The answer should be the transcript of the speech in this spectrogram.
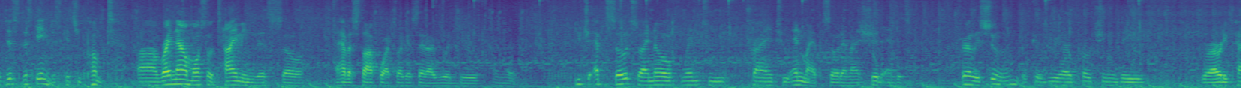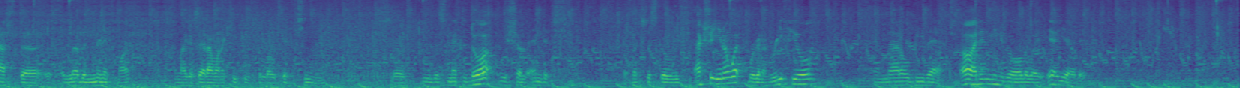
It just this game just gets you pumped. Uh, right now, I'm also timing this, so I have a stopwatch, like I said I would do in the future episodes, so I know when to try to end my episode, and I should end it fairly soon because we are approaching the we're already past the 11 minute mark. And like I said, I want to keep these below 15. Through this next door, we shall end it. But let's just go... Actually, you know what? We're going to refuel. And that'll be that. Oh, I didn't mean to go all the way. Yeah, yeah, I did.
